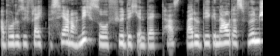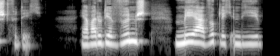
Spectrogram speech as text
obwohl du sie vielleicht bisher noch nicht so für dich entdeckt hast, weil du dir genau das wünscht für dich. Ja, weil du dir wünscht, mehr wirklich in die,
